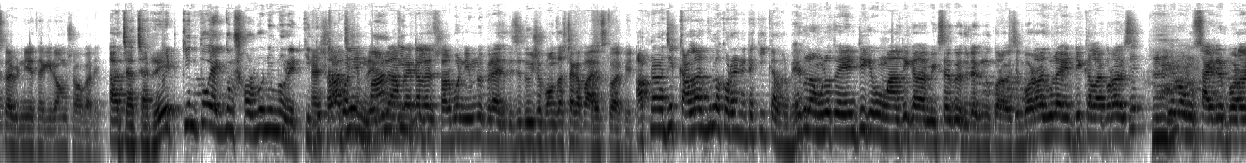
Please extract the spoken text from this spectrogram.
স্কোয়ার ফিট নিয়ে থাকি রং সহকারে। আচ্ছা আচ্ছা রেট কিন্তু একদম সর্বনিম্ন রেট কিন্তু হ্যাঁ, সর্বনিম্ন মান আমরা কালার সর্বনিম্ন প্রাইস দিচ্ছি দুইশো পঞ্চাশ টাকা পার স্কোয়ার ফিট আপনারা যে কালারগুলো করেন এটা কি কালার এগুলো মূলত এন্টিক এবং মাল্টি কালার মিক্সার করে দুইটা কিন্তু করা হয়েছে। বর্ডারগুলো এন্টিক কালার করা হয়েছে এবং সাইডের বর্ডার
